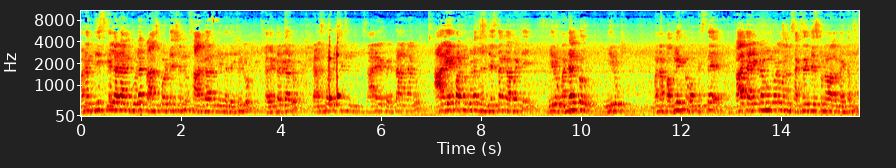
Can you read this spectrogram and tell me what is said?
మనం తీసుకెళ్ళడానికి కూడా ట్రాన్స్పోర్టేషన్ సార్ గారు నిన్న చెప్పిండ్రు కలెక్టర్ గారు. ట్రాన్స్పోర్టేషన్ సారే పెడతా అన్నారు. ఆ ఏర్పాట్లు కూడా మేము చేస్తాం కాబట్టి మీరు మండలికు మీరు మన పబ్లిక్ను పంపిస్తే ఆ కార్యక్రమం కూడా మనం సక్సెస్ చేసుకున్న వాళ్ళం అవుతాము.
